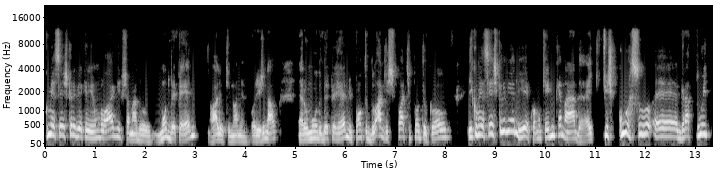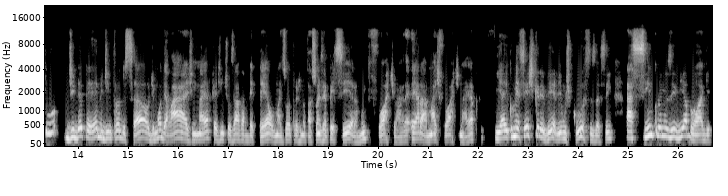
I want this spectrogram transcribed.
Comecei a escrever, criei um blog chamado Mundo BPM, olha que nome original, era o mundobpm.blogspot.com, e comecei a escrever ali, como quem não quer nada. Aí fiz curso é, gratuito de BPM, de introdução, de modelagem. Na época a gente usava Betel, mas outras notações, EPC era muito forte, era mais forte na época. E aí comecei a escrever ali uns cursos assim, assíncronos e via blog.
